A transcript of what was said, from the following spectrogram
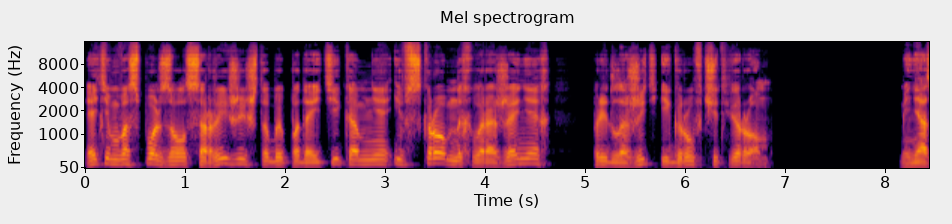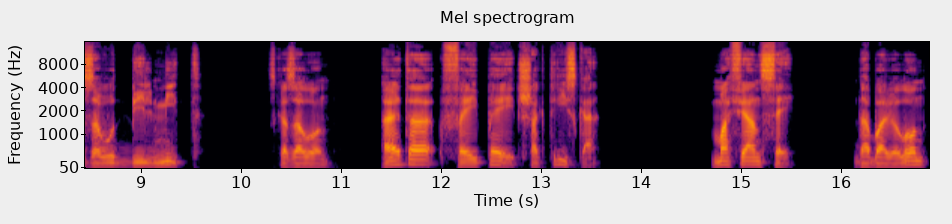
Этим воспользовался Рыжий, чтобы подойти ко мне и в скромных выражениях предложить игру вчетвером. «Меня зовут Билл Митт», — сказал он, — «а это Фэй Пейдж, актриска». «Мафиансе», — добавил он,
